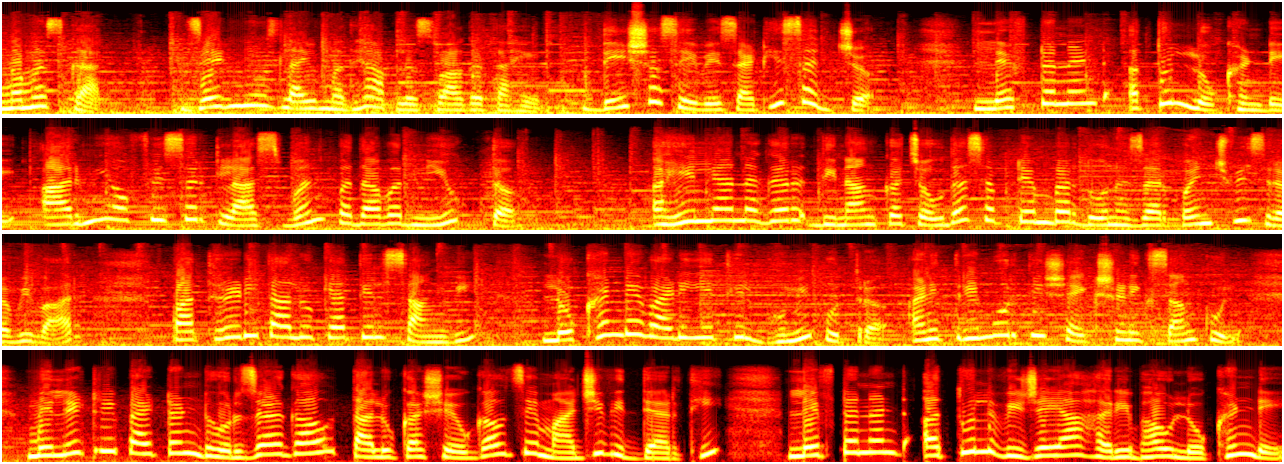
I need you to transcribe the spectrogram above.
नमस्कार. झेड न्यूज लाईव्हमध्ये आपलं स्वागत आहे. देशसेवेसाठी सज्ज. Lieutenant Atul Lokhande army officer class one पदावर नियुक्त. अहिल्यानगर दिनांक चौदा सप्टेंबर दोन हजार पंचवीस रविवार पाथर्डी तालुक्यातील सांगवी लोखंडेवाडी येथील भूमिपुत्र आणि त्रिमूर्ती शैक्षणिक संकुल मिलिटरी पॅटर्न ढोरजळगाव तालुका शेवगावचे माजी विद्यार्थी लेफ्टनंट अतुल विजया हरिभाऊ लोखंडे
